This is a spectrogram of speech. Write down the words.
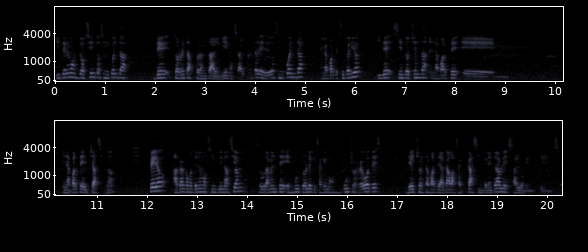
Y tenemos 250 de torreta frontal, bien, o sea, el frontal es de 250 en la parte superior y de 180 en la parte, eh, en la parte del chasis, ¿no? Pero acá como tenemos inclinación, seguramente es muy probable que saquemos muchos rebotes. De hecho, esta parte de acá va a ser casi impenetrable, salvo que tiene, no sé,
